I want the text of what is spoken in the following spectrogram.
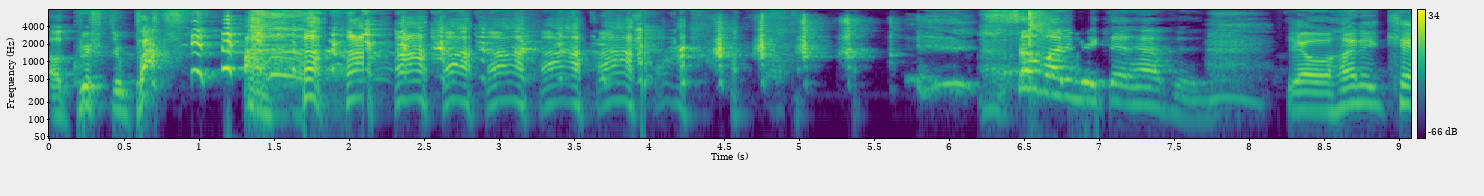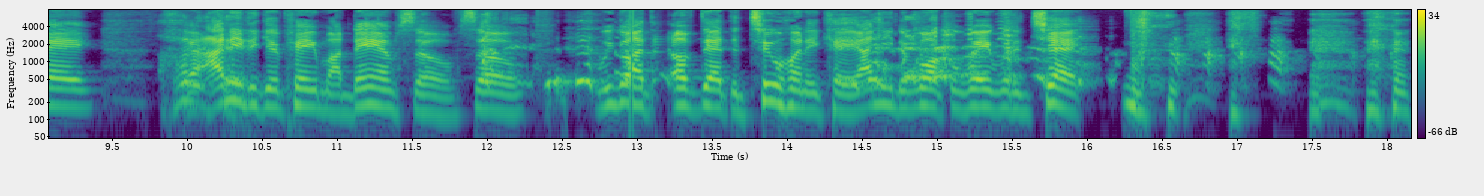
a grifter boxing." Somebody make that happen. Yo, 100K. Yeah, I need to get paid my damn self. So we gonna have to up that to 200K. I need to walk away with a check.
